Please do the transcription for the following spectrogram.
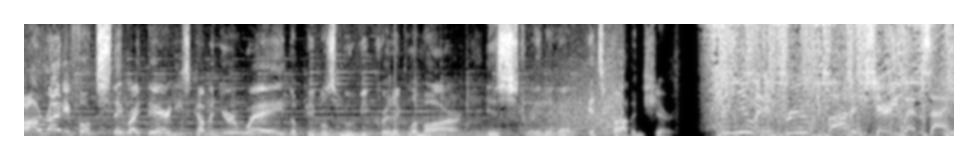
All righty, folks, stay right there. He's coming your way. The people's movie critic Lamar is straight ahead. It's Bob and Sheri. The new and improved Bob and Sheri website.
